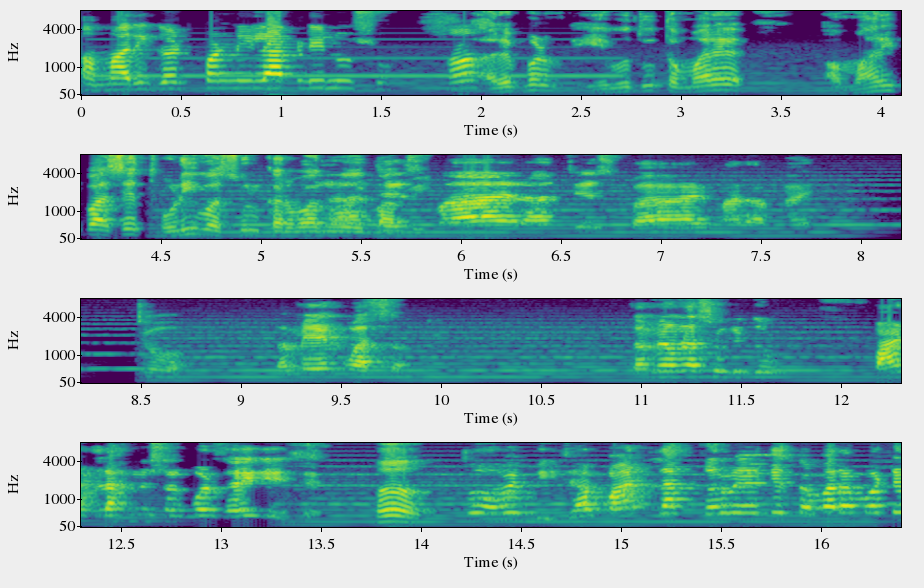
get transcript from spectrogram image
અમારી ગટપણની લાકડીનું શું? હા? અરે પણ એ બધું તમારે અમારી પાસે થોડી વસૂલ કરવાનું હોય રાજેશભાઈ રાજેશભાઈ મારા ભાઈ. જો તમે એક વાત સમજો. તમે હમણાં શું કીધું? પાંચ લાખની સગવડ થઈ ગઈ છે. તો હવે બીજા પાંચ લાખ કરવા કે તમારા માટે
